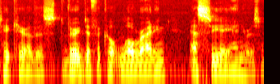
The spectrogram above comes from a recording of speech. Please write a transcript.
take care of this very difficult low riding SCA aneurysm.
